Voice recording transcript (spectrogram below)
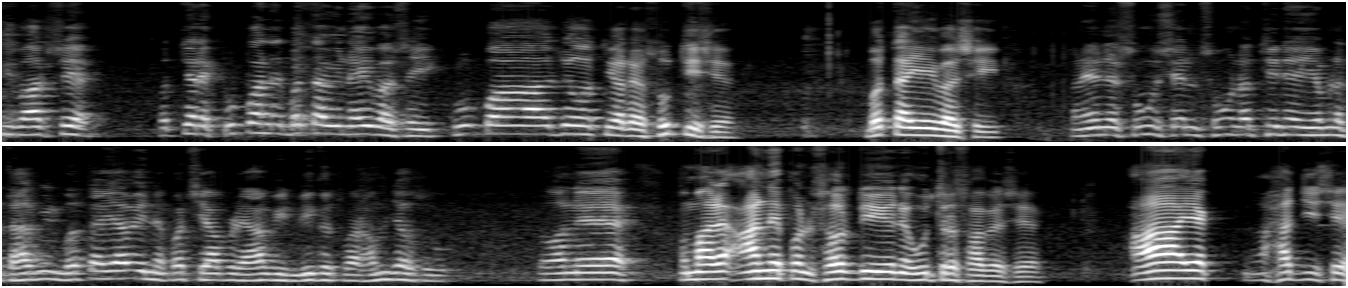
ની વાર છે. અત્યારે કૃપાને બતાવીને આવ્યા છે. કૃપા જો અત્યારે સૂતી છે, બતાવી આવ્યા છે અને એને શું છે ને શું નથી ને એમને ધાર્મિક બતાવી આવીને પછી આપણે આવીને વિગતવાર સમજાવશું. તો અને અમારે આને પણ શરદી અને ઉધરસ આવે છે. આ એક હાજી છે.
